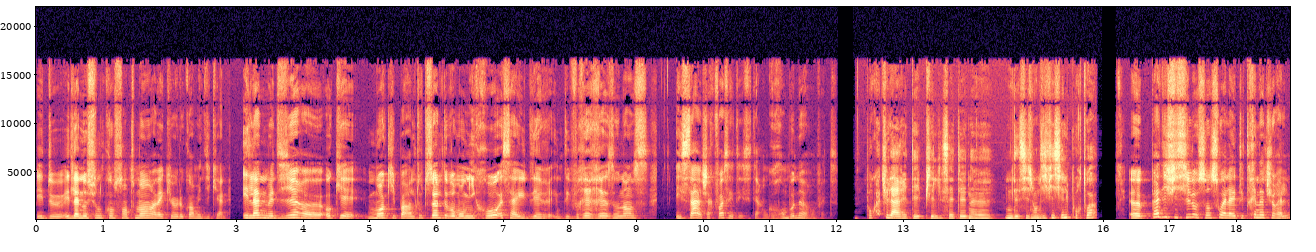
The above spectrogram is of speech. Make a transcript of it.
et, de, et de la notion de consentement avec le corps médical. Et là, de me dire, ok, moi qui parle toute seule devant mon micro, ça a eu des, des vraies résonances. Et ça, à chaque fois, c'était, un grand bonheur, en fait. Pourquoi tu l'as arrêté pile? C'était une, une, décision difficile pour toi? Euh, Pas difficile au sens où elle a été très naturelle.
